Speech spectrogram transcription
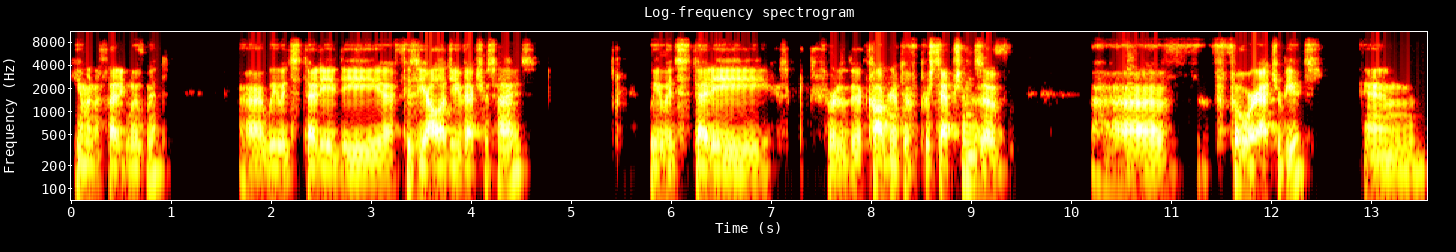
human athletic movement. Uh, we would study the uh, physiology of exercise. We would study sort of the cognitive perceptions of uh, footwear attributes and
